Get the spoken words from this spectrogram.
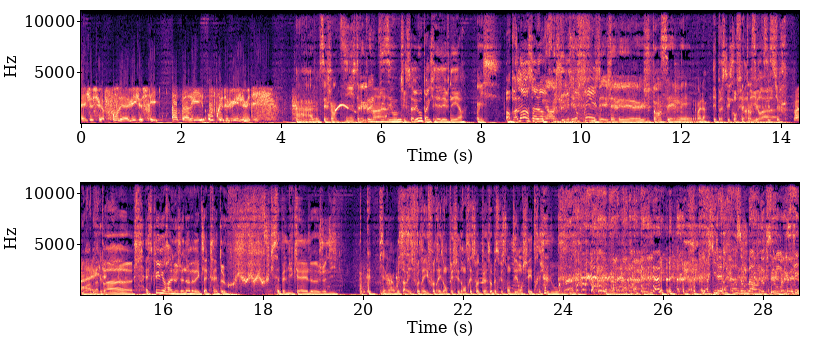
Et je suis à fond derrière lui, je serai à Paris auprès de lui jeudi. Ah, c'est gentil. Je te fais plein de bisous. Tu le savais ou pas qu'il allait venir Oui. Oh bah non, ça alors Non, c'est une surprise j'avais, euh, je pensais, mais voilà. Et bah c'est confirmé, Attends, il y aura, c'est sûr. aura papa. euh, Est-ce qu'il y aura le jeune homme avec la crête euh, qui s'appelle Michael euh, jeudi? Bien, oui. Non, il faudrait, il faudrait l'empêcher de rentrer sur le plateau parce que son déhanché est très chelou. Il a dû faire Zumba en option. aussi.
